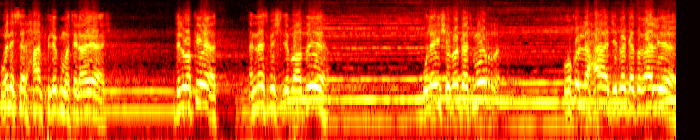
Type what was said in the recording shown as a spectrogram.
وأنا سرحان في لقمة العياش دلوقتي الناس مش لبعضيها. والعيشة بقت مرة وكل حاجة بقت غالية.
